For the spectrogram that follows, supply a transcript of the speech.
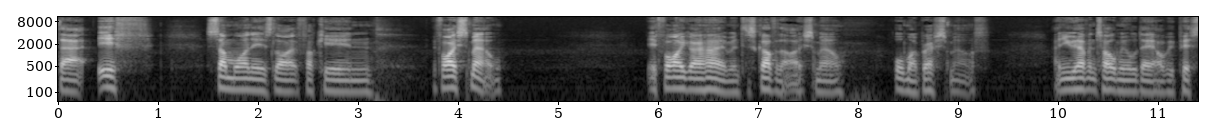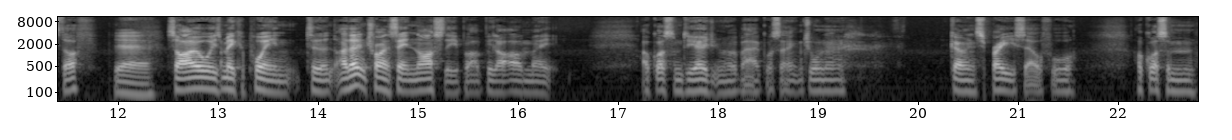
that if someone is like fucking, if I smell, if I go home and discover that I smell, or my breath smells, and you haven't told me all day, I'll be pissed off. Yeah, So I always make a point to. I don't try and say it nastily, but I'll be like, "Oh mate, I've got some deodorant in my bag or something. Do you want to go and spray yourself?" Or I've got some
